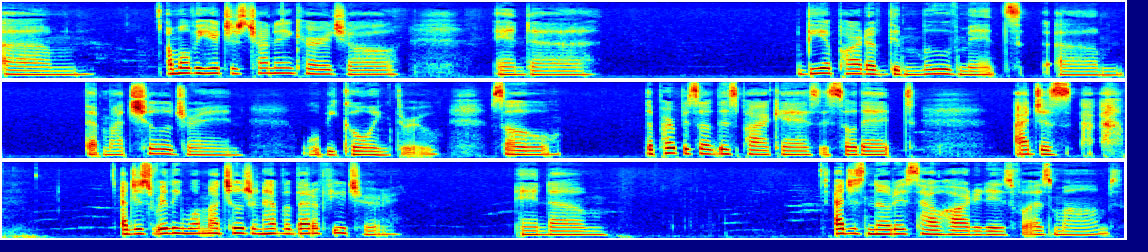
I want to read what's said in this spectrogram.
Um, i'm over here just trying to encourage y'all and uh, be a part of the movement um, that my children will be going through. So, the purpose of this podcast is so that I just, I just really want my children to have a better future, and um, I just noticed how hard it is for us moms.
